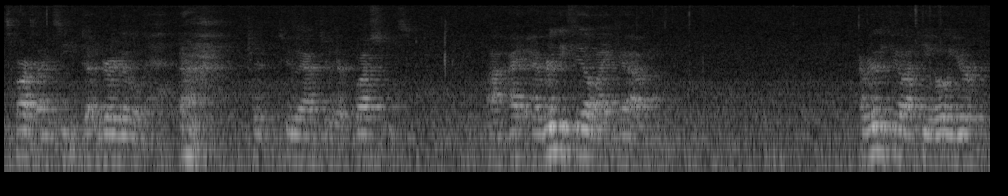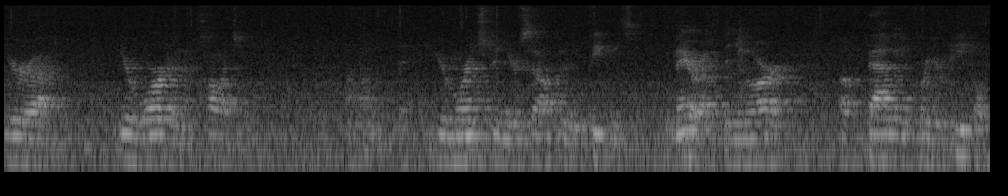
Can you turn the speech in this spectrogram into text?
as far as I can see, you've done very little to, to answer their questions. Uh, I, I really feel like, uh, I really feel like you owe your, your, uh, your ward an apology. Um, You're more interested in yourself and defeating the mayor up than you are of battling for your people.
